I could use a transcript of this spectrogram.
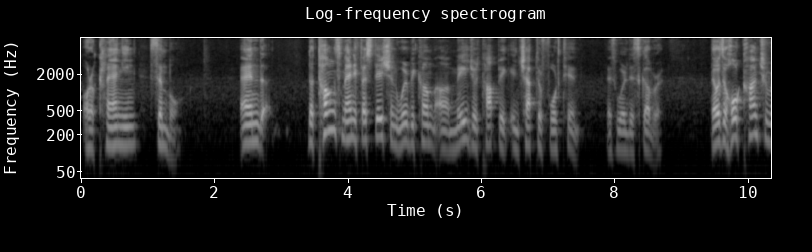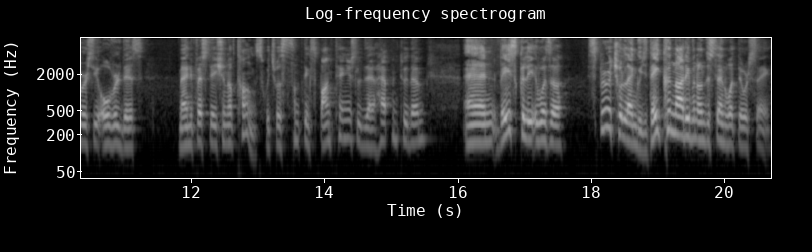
or a clanging cymbal. And the tongue's manifestation will become a major topic in chapter 14, as we'll discover. There was a whole controversy over this manifestation of tongues, which was something spontaneously that happened to them. And basically, it was a spiritual language. They could not even understand what they were saying.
